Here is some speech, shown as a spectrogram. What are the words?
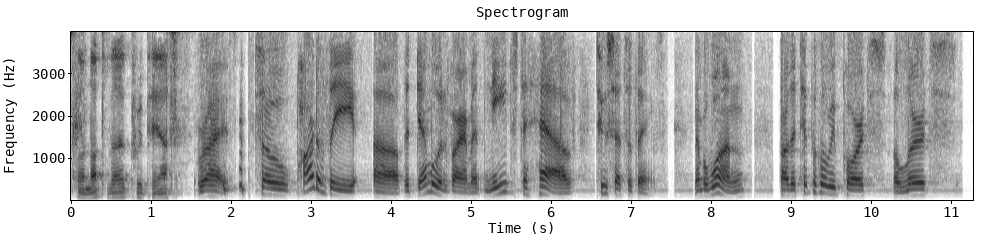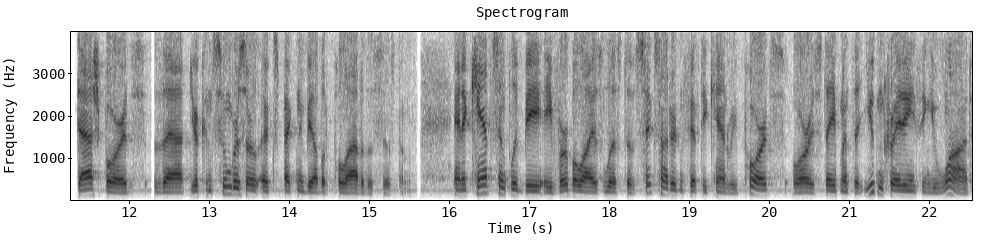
so not well prepared. right. So part of the uh, the demo environment needs to have two sets of things. Number one are the typical reports, alerts, dashboards that your consumers are expecting to be able to pull out of the system. And it can't simply be a verbalized list of 650 canned reports or a statement that you can create anything you want.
